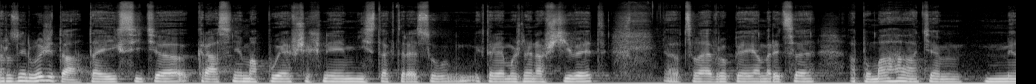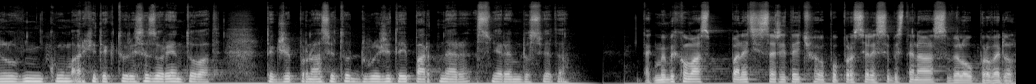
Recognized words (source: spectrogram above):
hrozně důležitá. Ta jejich síť krásně mapuje všechny místa, které, jsou, které je možné navštívit v celé Evropě i Americe a pomáhá těm milovníkům architektury se zorientovat. Takže pro nás je to důležitý partner směrem do světa. Tak my bychom vás, pane císaři, teď poprosili, jestli byste nás vilou provedl.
